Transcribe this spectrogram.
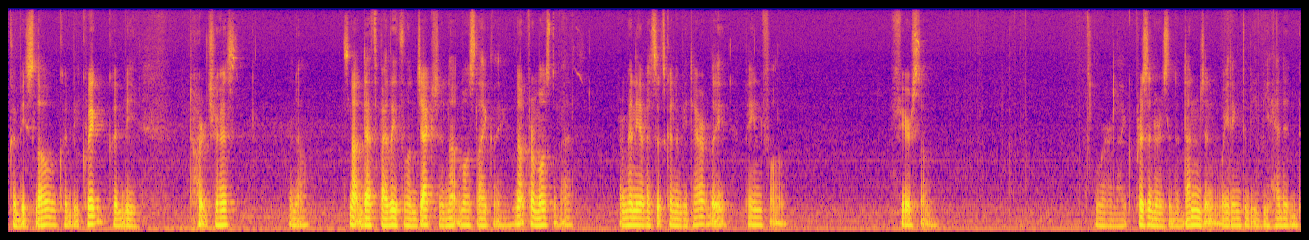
Could be slow, could be quick, could be torturous, you know. It's not death by lethal injection, not most likely. Not for most of us. For many of us it's going to be terribly painful, fearsome. We're like prisoners in a dungeon waiting to be beheaded,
